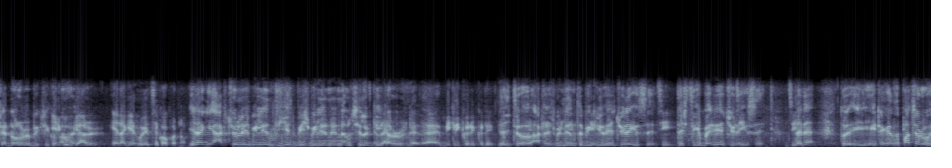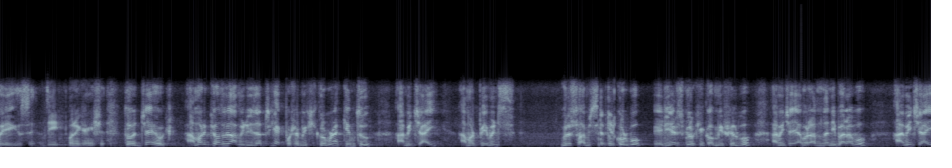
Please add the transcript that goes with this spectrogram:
একটা ডলারও বিক্রি করা হয়। আর এর আগে হয়েছে কখনো? এর আগে আটচল্লিশ বিলিয়ন থেকে বিশ বিলিয়নের নাম ছিল কি কারণে? বিক্রি করে করে। এই তো আঠাশ বিলিয়ন তো বিক্রি হয়ে চলে গেছে। দেশ থেকে বাইরে চলে গেছে। তাই না? তো এই এটাকে তো পাচারও হয়ে গেছে জি। অনেকাংশে তো যাই হোক আমার কি হলো আমি রিজার্ভ থেকে এক পয়সা বিক্রি করব না কিন্তু আমি চাই আমার পেমেন্টসগুলো সব আমি সেটেল করব এরিয়ার্স গুলোকে কমিয়ে ফেলব আমি চাই আমার আমদানি বাড়াবো আমি চাই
